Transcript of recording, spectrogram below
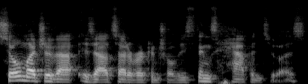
so much of that is outside of our control. These things happen to us.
